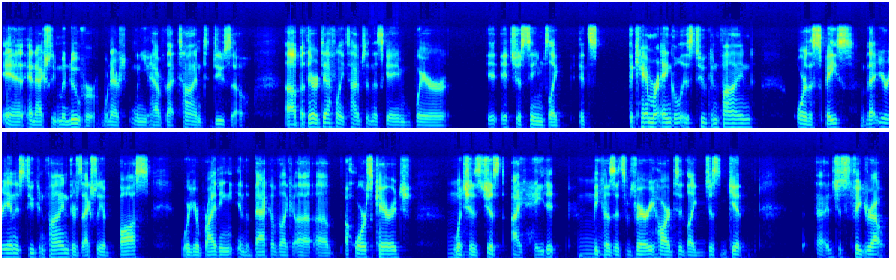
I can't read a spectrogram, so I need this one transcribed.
and, and actually maneuver whenever when you have that time to do so. Uh, but there are definitely times in this game where it, it just seems like it's the camera angle is too confined or the space that you're in is too confined. There's actually a boss where you're riding in the back of like a, a, a horse carriage, mm. which is just I hate it mm. because it's very hard to like just get uh, just figure out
